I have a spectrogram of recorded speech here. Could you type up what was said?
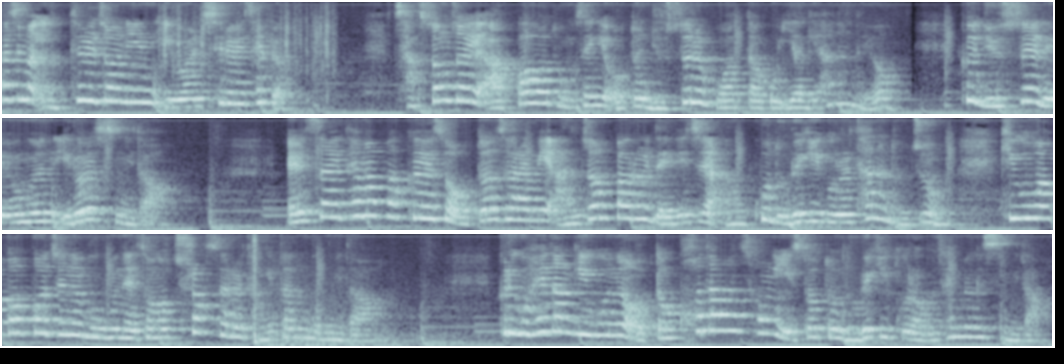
하지만 이틀 전인 2월 7일 새벽, 작성자의 아빠와 동생이 어떤 뉴스를 보았다고 이야기하는데요. 그 뉴스의 내용은 이러했습니다. 엘사의 테마파크에서 어떤 사람이 안전바를 내리지 않고 놀이기구를 타는 도중 기구가 꺾어지는 부분에서 추락사를 당했다는 겁니다. 그리고 해당 기구는 어떤 커다란 성이 있었던 놀이기구라고 설명했습니다.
